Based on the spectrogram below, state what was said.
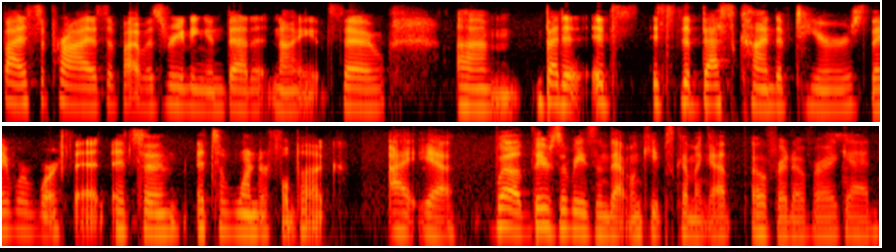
by surprise if I was reading in bed at night. So, um, but it, it's it's the best kind of tears. They were worth it. It's a it's a wonderful book. I yeah. Well, there's a reason that one keeps coming up over and over again.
